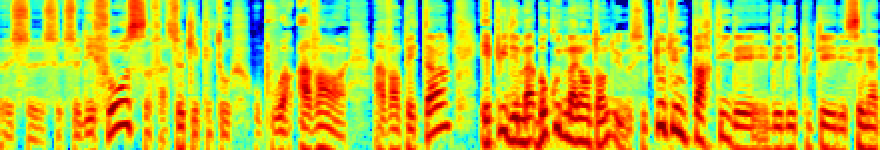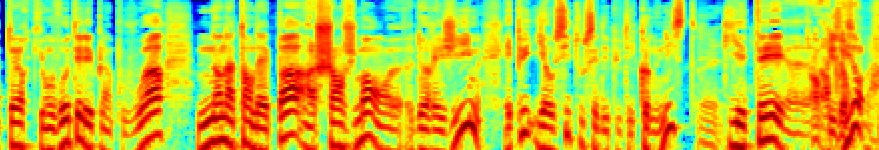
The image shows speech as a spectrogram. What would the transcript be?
euh, se, se, se, défausse, enfin ceux qui étaient au, au pouvoir avant, avant Pétain, et puis des, beaucoup de malentendus aussi. Toute une partie des, des députés et des sénateurs qui ont voté les pleins pouvoirs n'en attendaient pas un changement euh, de régime, et puis il y a aussi tous ces députés communistes oui. qui étaient euh, en, en, prison. prison.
